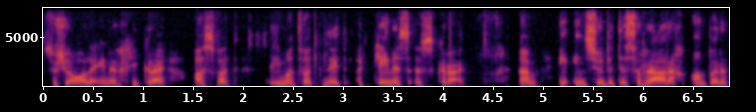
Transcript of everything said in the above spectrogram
sosiale energie kry as wat iemand wat net 'n kennis is kry. Ehm um, en en so dit is regtig amper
